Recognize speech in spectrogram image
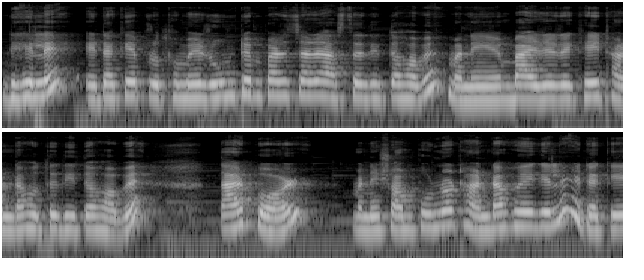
ঢেলে এটাকে প্রথমে রুম টেম্পারেচারে আসতে দিতে হবে মানে বাইরে রেখেই ঠান্ডা হতে দিতে হবে। তারপর মানে সম্পূর্ণ ঠান্ডা হয়ে গেলে এটাকে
